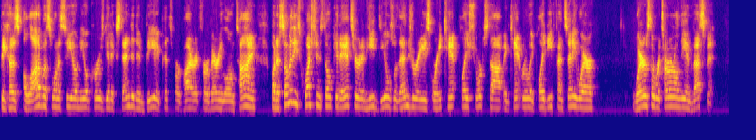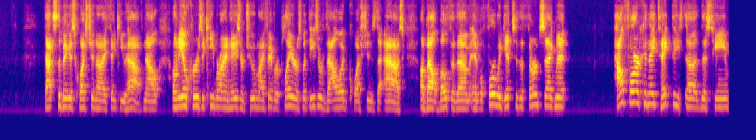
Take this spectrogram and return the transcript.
because a lot of us want to see Oneil Cruz get extended and be a Pittsburgh Pirate for a very long time. But if some of these questions don't get answered and he deals with injuries or he can't play shortstop and can't really play defense anywhere, where's the return on the investment? That's the biggest question that I think you have. Now, Oneil Cruz and Brian Hayes are two of my favorite players, but these are valid questions to ask about both of them. And before we get to the third segment, how far can they take these uh, this team?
